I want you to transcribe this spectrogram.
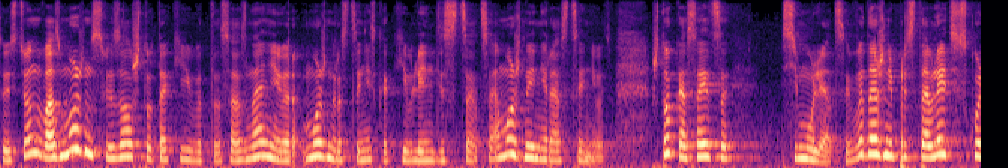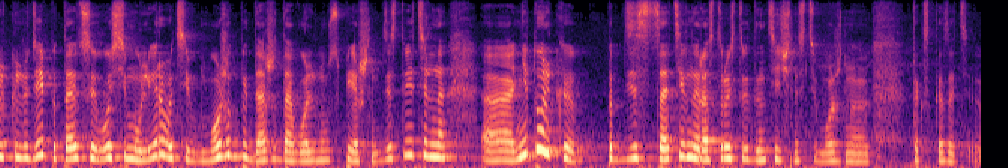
То есть он, возможно, связал, что такие вот сознания можно расценить как явление диссоциации, а можно и не расценивать. Что касается симуляции. Вы даже не представляете, сколько людей пытаются его симулировать, и, может быть, даже довольно успешно. Действительно, э, не только под диссоциативное расстройство идентичности можно, так сказать, э,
